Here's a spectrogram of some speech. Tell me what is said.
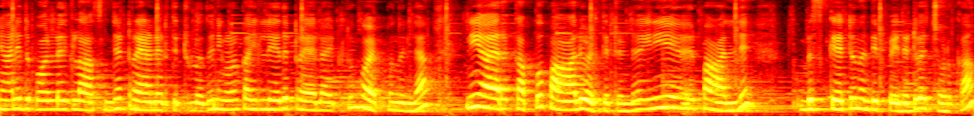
ഞാൻ ഇതുപോലെ ഗ്ലാസിന്റെ ട്രേ ആണ് എടുത്തിട്ടുള്ളത്. നിങ്ങൾ കയ്യിൽ ഏത് ട്രേയിലായിട്ടും കുഴപ്പമൊന്നുമില്ല. ഇനി അര കപ്പ് പാലും എടുത്തിട്ടുണ്ട്. ഇനി പാലിൽ ബിസ്ക്കറ്റ് ഒന്ന് ഡിപ്പ് ചെയ്തിട്ട് വെച്ച് കൊടുക്കാം.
